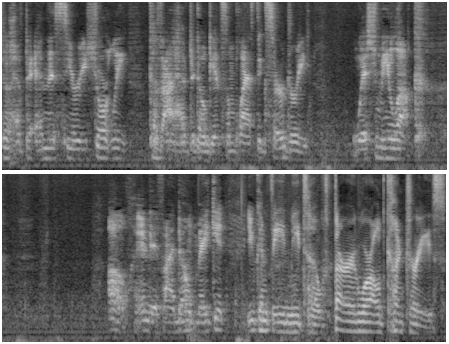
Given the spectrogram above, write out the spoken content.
to have to end this series shortly because I have to go get some plastic surgery. Wish me luck. Oh, and if I don't make it, you can feed me to third world countries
